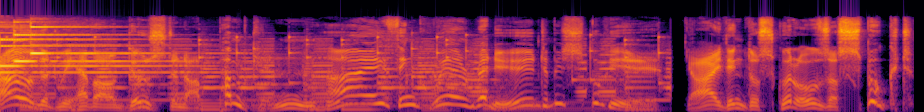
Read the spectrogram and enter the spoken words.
Now that we have our ghost and our pumpkin, I think we're ready to be spooky. I think the squirrels are spooked.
